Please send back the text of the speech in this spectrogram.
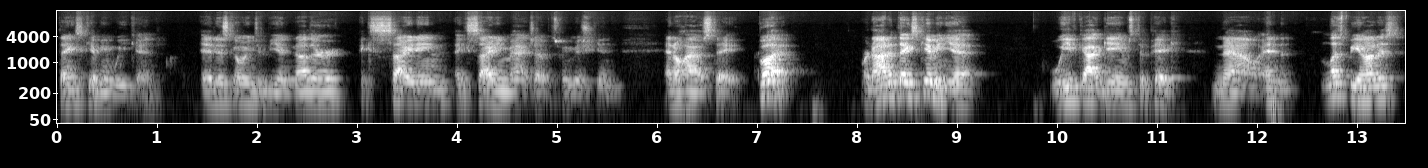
Thanksgiving weekend. It is going to be another exciting, exciting matchup between Michigan and Ohio State. But we're not at Thanksgiving yet. We've got games to pick now. And let's be honest,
